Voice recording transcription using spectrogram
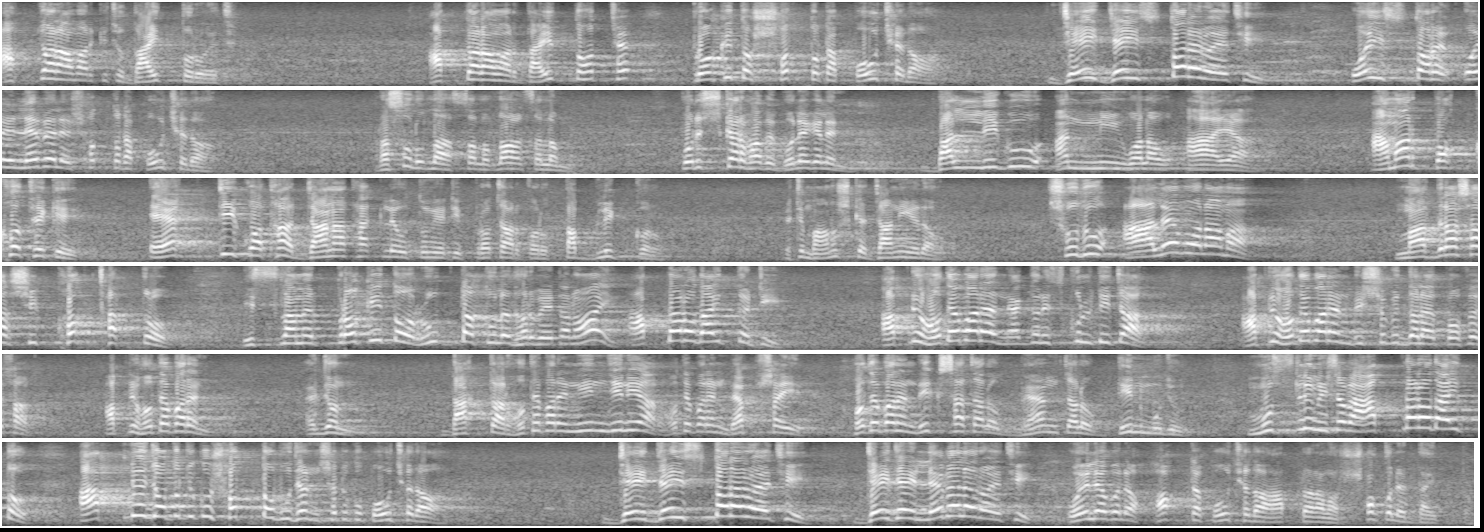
আপনার আমার কিছু দায়িত্ব রয়েছে। আপনার আমার দায়িত্ব হচ্ছে প্রকৃত সত্যটা পৌঁছে দেওয়া। যেই যেই স্তরে রয়েছি, ওই স্তরে, ওই লেভেলে সত্যটা পৌঁছে দেওয়া। রাসুল্লাহ সাল্লাহ সাল্লাম পরিষ্কারভাবে বলে গেলেন, বাল্লিগু আন্নি ওয়ালাও আয়া। আমার পক্ষ থেকে একটি কথা জানা থাকলেও তুমি এটি প্রচার করো তাবলিক করো। এটি মানুষকে জানিয়ে দাও। শুধু আলেম ওলামা, মাদ্রাসার শিক্ষক ছাত্র, ইসলামের প্রকৃত রূপটা তুলে ধরবে, এটা নয়, আপনারও দায়িত্ব এটি। আপনি হতে পারেন একজন স্কুল টিচার, আপনি হতে পারেন বিশ্ববিদ্যালয়ের প্রফেসর, আপনি হতে পারেন একজন ডাক্তার, হতে পারেন ইঞ্জিনিয়ার, হতে পারেন ব্যবসায়ী, হতে পারেন রিক্সা চালক, ভ্যান চালক, দিন মজুর। মুসলিম হিসাবে আপনারও দায়িত্ব, আপনি যতটুকু সত্য বুঝেন সেটুকু পৌঁছে দেওয়া। যে যেই স্তরে রয়েছি যে যেই লেভেলে রয়েছি, ওই লেভেলে হকটা পৌঁছে দেওয়া আপনার আমার সকলের দায়িত্ব।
